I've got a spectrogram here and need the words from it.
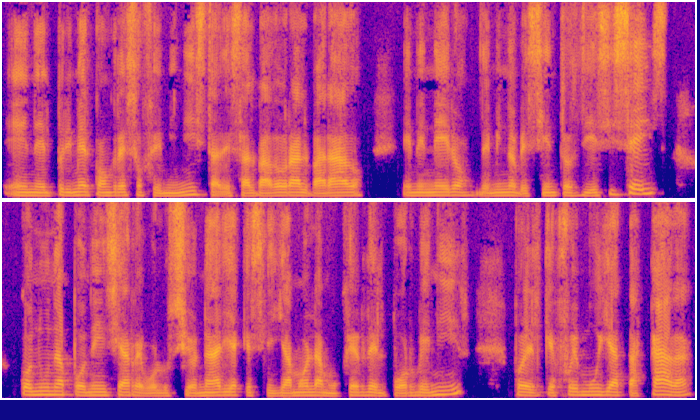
en el primer Congreso Feminista de Salvador Alvarado en enero de 1916 con una ponencia revolucionaria que se llamó La Mujer del Porvenir, por el que fue muy atacada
